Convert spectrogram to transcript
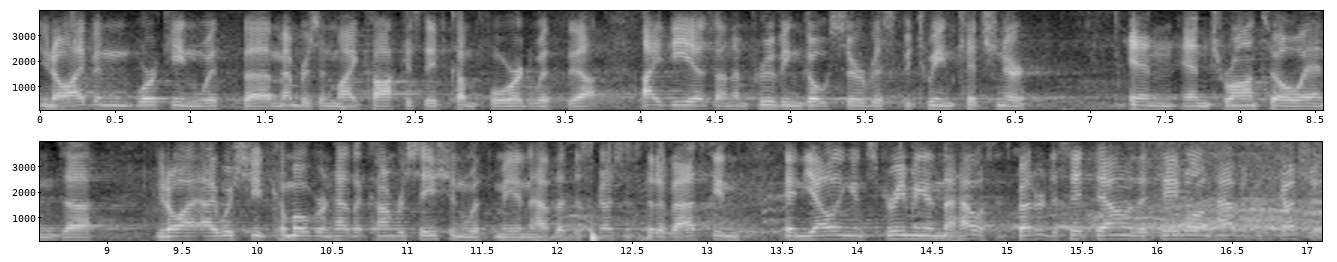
you know, I've been working with uh, members in my caucus. They've come forward with uh, ideas on improving GO service between Kitchener and, and Toronto. And, uh, you know, I, I wish you'd come over and have that conversation with me and have that discussion instead of asking and yelling and screaming in the House. It's better to sit down at the table and have a discussion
